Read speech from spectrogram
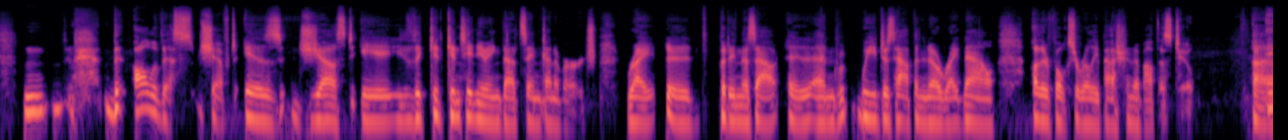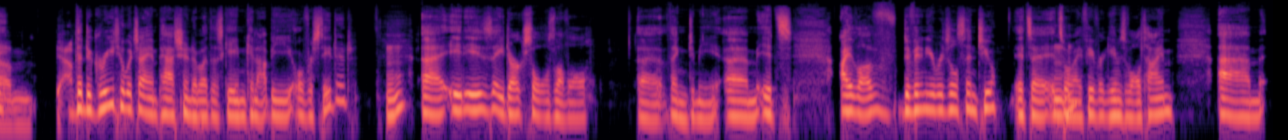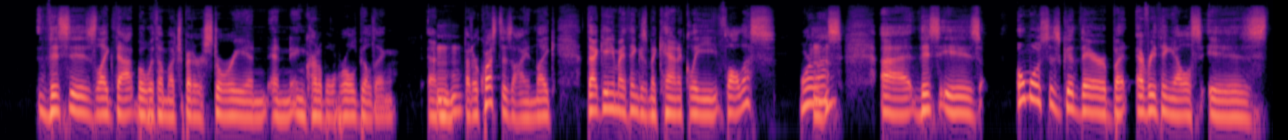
all of this shift is just a, the continuing that same kind of urge, right? Uh, putting this out, uh, and we just happen to know right now other folks are really passionate about this too. Um, yeah, The degree to which I am passionate about this game cannot be overstated. Mhm. Uh, it is a Dark Souls level uh, thing to me. Um, it's I love Divinity Original Sin 2. It's a it's one of my favorite games of all time. Um, this is like that, but with a much better story and and incredible world building and Mhm. better quest design. Like that game, I think is mechanically flawless, more or Mhm. less. Uh, this is almost as good there, but everything else is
